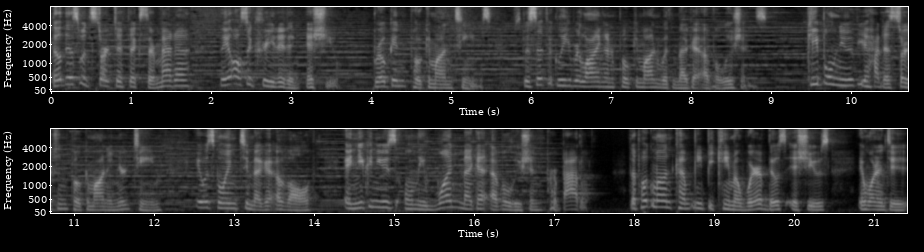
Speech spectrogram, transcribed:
Though this would start to fix their meta, they also created an issue broken Pokemon teams, specifically relying on Pokemon with mega evolutions. People knew if you had a certain Pokemon in your team, it was going to mega evolve and you can use only one Mega Evolution per battle. The Pokemon Company became aware of those issues and wanted to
